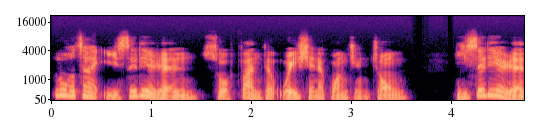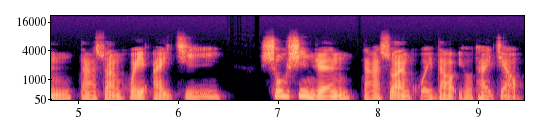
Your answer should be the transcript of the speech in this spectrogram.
落在以色列人所犯的危险的光景中。以色列人打算回埃及，收信人打算回到犹太教。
